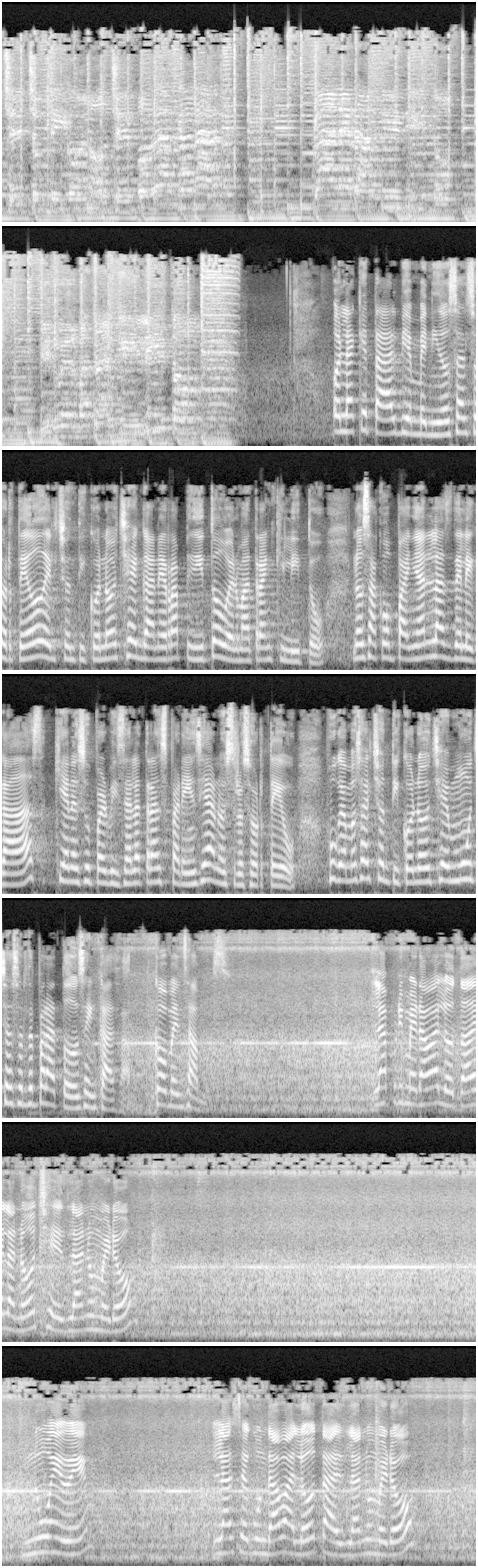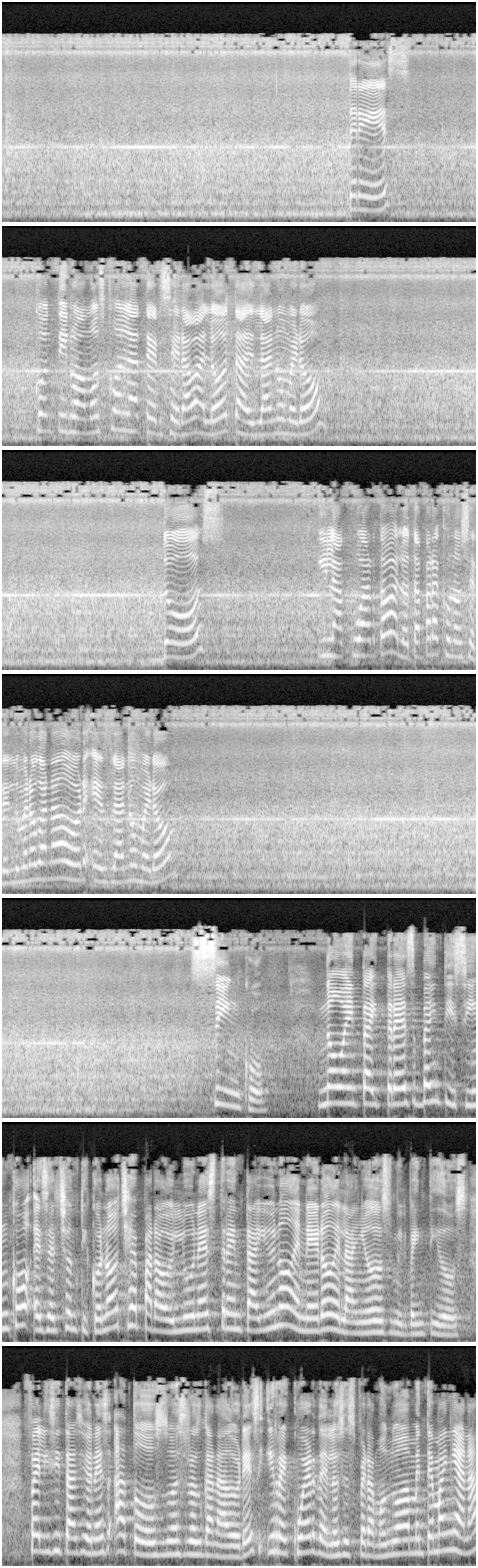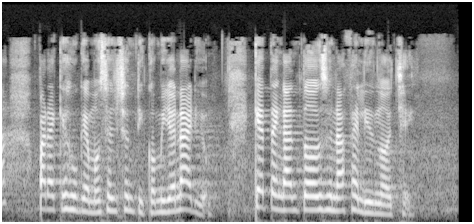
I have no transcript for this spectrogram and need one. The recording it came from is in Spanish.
noche, chontico noche podrás ganar. Gane rapidito y duerma tranquilito. Hola, ¿qué tal? Bienvenidos al sorteo del Chontico Noche. Gane rapidito, duerma tranquilito. Nos acompañan las delegadas, quienes supervisan la transparencia de nuestro sorteo. Juguemos al Chontico Noche. Mucha suerte para todos en casa. Comenzamos. La primera balota de la noche es la número 9. La segunda balota es la número 3. Continuamos con la tercera balota, es la número 2. Y la cuarta balota para conocer el número ganador es la número 5. 9325 es el Chontico Noche para hoy lunes 31 de enero del año 2022. Felicitaciones a todos nuestros ganadores y recuerden, los esperamos nuevamente mañana para que juguemos el Chontico Millonario. Que tengan todos una feliz noche.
